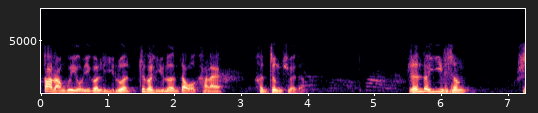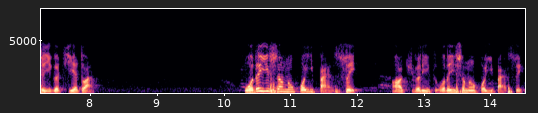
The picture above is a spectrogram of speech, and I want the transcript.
大掌柜有一个理论，这个理论在我看来很正确的。人的一生是一个阶段，我的一生能活一百岁啊，举个例子，我的一生能活一百岁，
